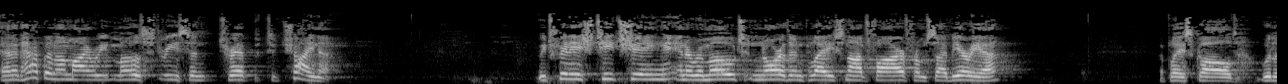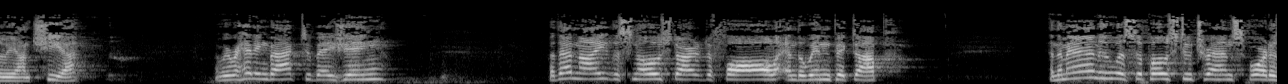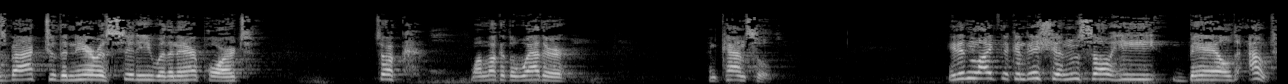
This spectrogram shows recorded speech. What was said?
And it happened on my re- most recent trip to China. We'd finished teaching in a remote northern place not far from Siberia, a place called Wudilianchia. And we were heading back to Beijing. But that night the snow started to fall and the wind picked up and the man who was supposed to transport us back to the nearest city with an airport took one look at the weather and canceled. He didn't like the conditions, so he bailed out.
